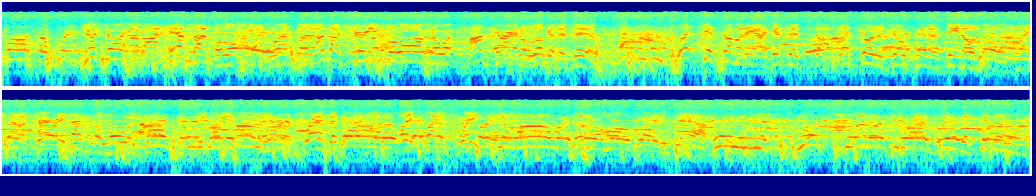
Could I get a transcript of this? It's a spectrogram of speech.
possibly? You're talking about him not belonging in wrestling. I'm not sure you belong in a. I'm tired of looking at this. Let's get somebody out, get this stopped. Let's go to Joe Pedicino nose right now. Terry, that's the lowest. He came out here and grabbed the guy by the leg last week. And always Yeah, always, yeah. He looks too much like Ric Flair.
